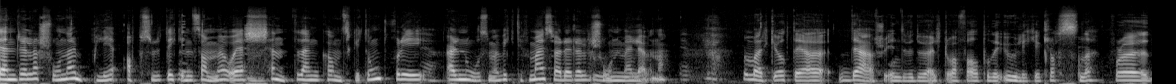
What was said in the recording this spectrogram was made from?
den relasjonen der ble absolutt ikke den samme, og jeg kjente den ganske tungt. fordi er det noe som er viktig for meg, så er det relasjonen med elevene. Man merker jo at det, det er så individuelt, i hvert fall på de ulike klassene. For det,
